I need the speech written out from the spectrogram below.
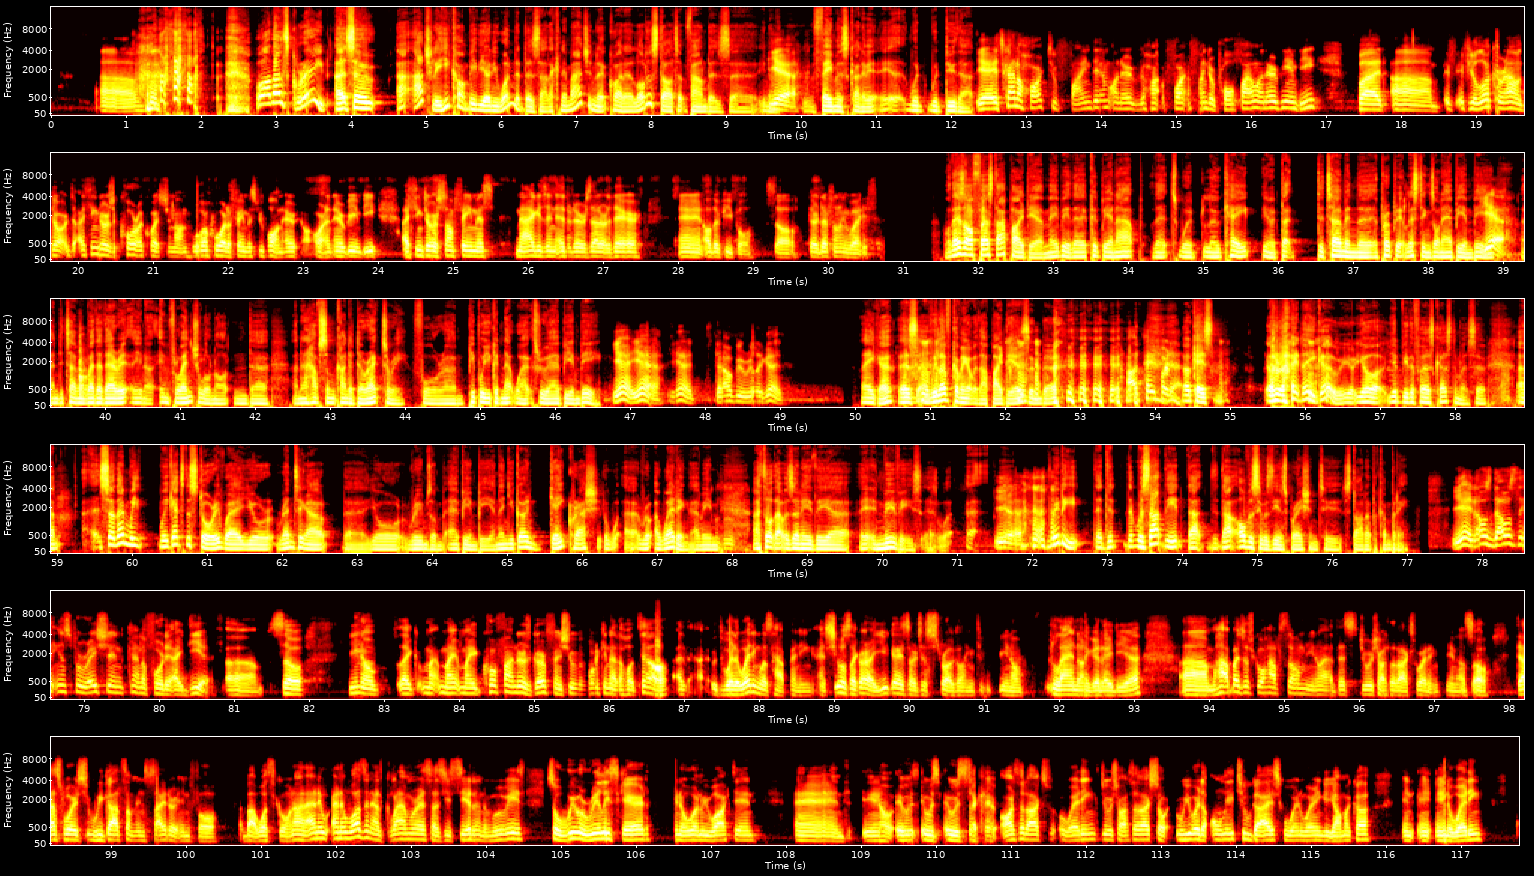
Uh, well, that's great. Uh, so actually, he can't be the only one that does that. I can imagine that quite a lot of startup founders, uh, you know, Yeah. famous kind of uh, would would do that. yeah, it's kind of hard to find them on Air, find their profile on Airbnb. But um, if, if you look around, there are, I think there's a Quora question on who are, who are the famous people on Air, or on Airbnb. I think there are some famous magazine editors that are there, and other people. So there are definitely ways. Well, there's our first app idea. Maybe there could be an app that would locate, you know, that determine the appropriate listings on Airbnb. Yeah. And determine whether they're, you know, influential or not, and uh, and have some kind of directory for um, people you could network through Airbnb. Yeah, yeah, yeah. That would be really good. There you go. There's uh, we love coming up with app ideas, and uh, I'd pay for that. okay. So, all right, there you go. You're, you're you'd be the first customer. So, um, so then we we get to the story where you're renting out uh, your rooms on Airbnb, and then you go and gate crash a wedding. I mean, I thought that was only the uh, in movies. Uh, Yeah. really, was that the that that obviously was the inspiration to start up a company. yeah that was that was the inspiration kind of for the idea um, so you know like my, my, my co-founder's girlfriend she was working at a hotel at, where the wedding was happening and she was like all right you guys are just struggling to you know land on a good idea. Um, how about just go have some you know at this jewish orthodox wedding? You know so that's where she, we got some insider info about what's going on. And it, and it wasn't as glamorous as you see it in the movies. So we were really scared you know when we walked in and you know it was it was it was like an orthodox wedding jewish orthodox so we were the only two guys who weren't wearing a yarmulke in in, in a wedding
